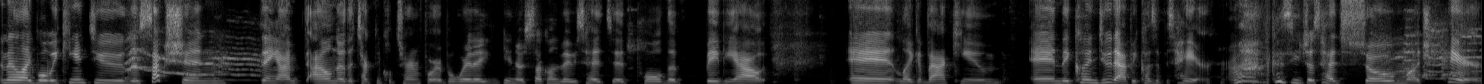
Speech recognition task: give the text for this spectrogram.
And they're like, Well, we can't do the suction thing. I'm I don't know the technical term for it, but where they, you know, suck on the baby's head to pull the baby out and like a vacuum and they couldn't do that because of his hair because he just had so much hair.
